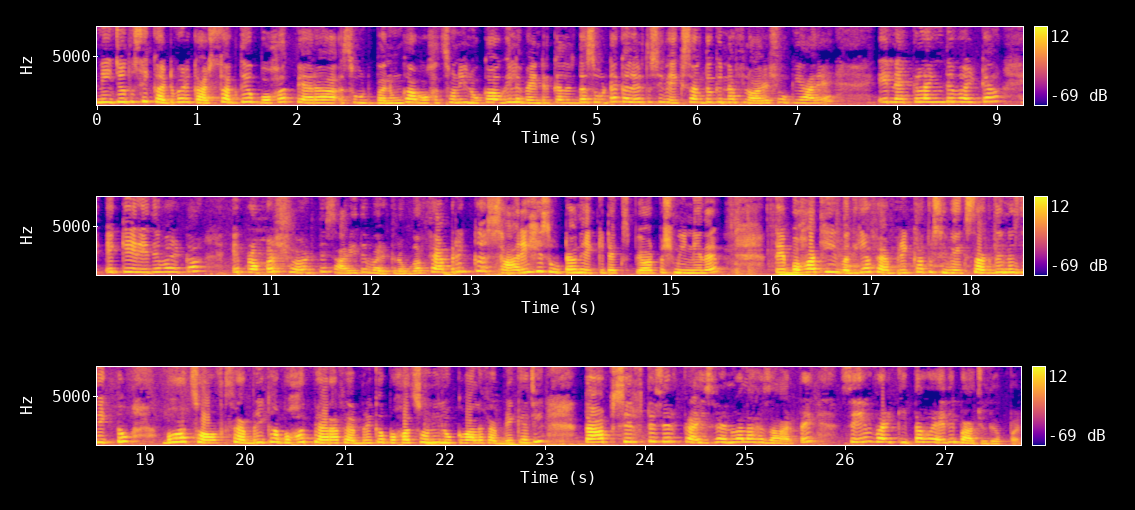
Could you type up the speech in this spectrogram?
ਨੀਚੇ ਤੁਸੀਂ ਕਟ ਵਰਕ ਕਰ ਸਕਦੇ ਹੋ, ਬਹੁਤ ਪਿਆਰਾ ਸੂਟ ਬਣੂਗਾ, ਬਹੁਤ ਸੋਹਣੀ ਲੁੱਕ ਆਊਗੀ ਲੈਵੈਂਡਰ ਕਲਰ ਦਾ ਸੂਟ ਹੈ ਕਲਰ ਤੁਸੀਂ ਵੇਖ ਸਕਦੇ ਹੋ ਕਿੰਨਾ ਫਲੋਰਿਸ਼ ਹੋ ਕੇ ਆ ਰਿਹਾ ਹੈ। ਇਹ ਨੈਕ ਲਾਈਨ ਤੇ ਵਰਕ ਆ, ਇਹ ਘੇਰੇ ਦੇ ਵਰਕ ਆ, ਇਹ ਪ੍ਰੋਪਰ ਸ਼ਰਟ ਤੇ ਸਾੜੀ ਤੇ ਵਰਕ ਰਹੂਗਾ। ਫੈਬਰਿਕ ਸਾਰੇ ਹੀ ਸੂਟਾਂ ਦੇ ਇੱਕ ਟੈਕਸ ਪਿਓਰ ਪਸ਼ਮੀਨੇ ਦਾ ਹੈ ਤੇ ਬਹੁਤ ਹੀ ਵਧੀਆ ਫੈਬਰਿਕ ਆ, ਤੁਸੀਂ ਵੇਖ ਸਕਦੇ ਹੋ ਨਜ਼ਦੀਕ ਤੋਂ। ਬਹੁਤ ਸੌਫਟ ਫੈਬਰਿਕ ਆ, ਬਹੁਤ ਪਿਆਰਾ ਫੈਬਰਿਕ ਆ, ਬਹੁਤ ਸੋਹਣੀ ਲੁੱਕ ਵਾਲਾ ਫੈਬਰਿਕ ਹੈ ਜੀ। ਤਾਂ ਆਪ ਸਿਰਫ ਤੇ ਸਿਰਫ ਪ੍ਰਾਈਸ ਰਹਿਣ ਵਾਲਾ 1000 ਰੁਪਏ ਸੇਮ ਵਰਕ ਕੀਤਾ ਹੋਇਆ ਇਹਦੀ ਬਾਜੂ ਦੇ ਉੱਪਰ।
